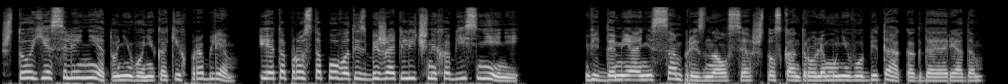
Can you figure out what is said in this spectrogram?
что если нет у него никаких проблем, и это просто повод избежать личных объяснений. Ведь Дамианис сам признался, что с контролем у него беда, когда я рядом.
